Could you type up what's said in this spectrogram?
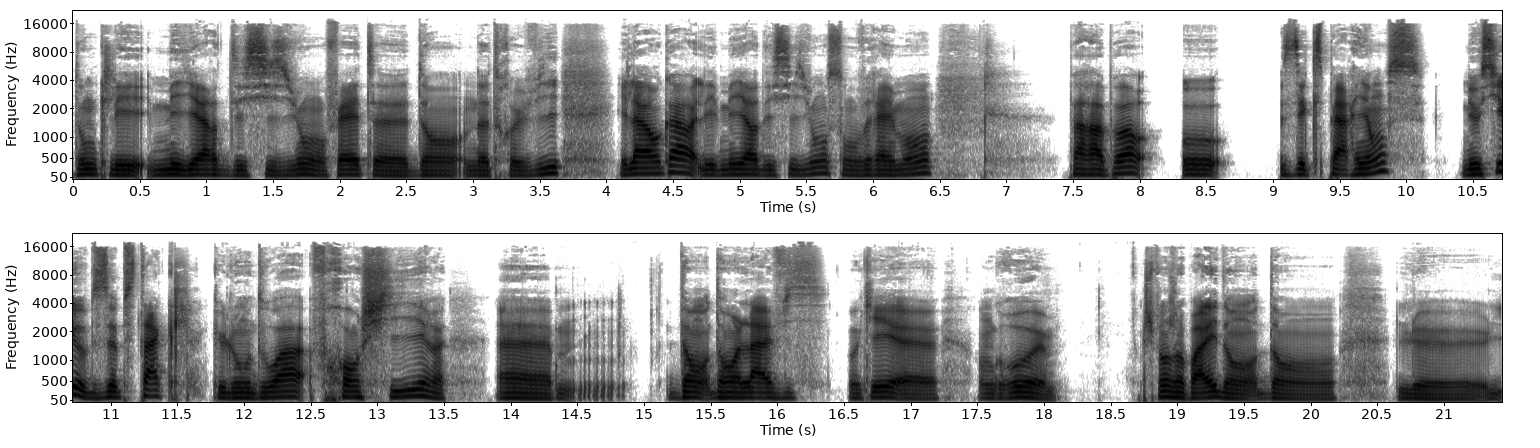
donc les meilleures décisions en fait euh, dans notre vie. Et là encore, les meilleures décisions sont vraiment par rapport aux expériences, mais aussi aux obstacles que l'on doit franchir euh, dans, dans la vie. Ok, euh, en gros, euh, je pense j'en parlais dans, dans le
